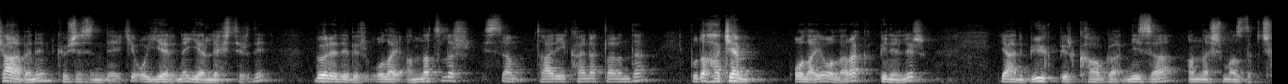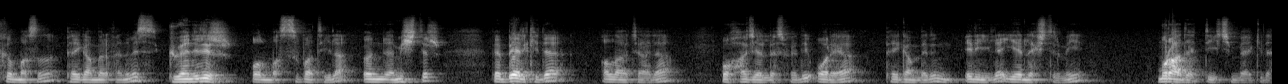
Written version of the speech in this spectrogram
Kabe'nin köşesindeki o yerine yerleştirdi. Böyle de bir olay anlatılır İslam tarihi kaynaklarında. Bu da hakem olayı olarak binilir. Yani büyük bir kavga, niza, anlaşmazlık çıkılmasını Peygamber Efendimiz güvenilir olması sıfatıyla önlemiştir. Ve belki de Allahü Teala o Hacer-i Esved'i oraya peygamberin eliyle yerleştirmeyi murad ettiği için belki de.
